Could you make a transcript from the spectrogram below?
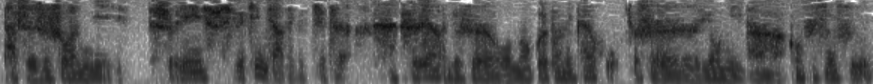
它只是说你是因为是一个竞价的一个机制，是这样，就是我们会帮你开户，就是用你的公司信息，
